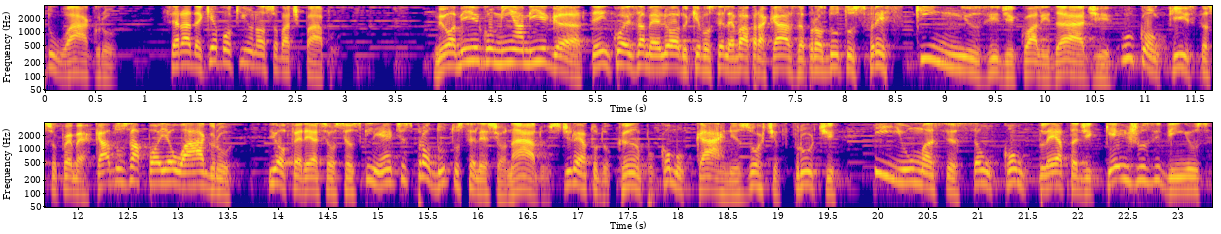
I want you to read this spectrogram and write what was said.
do Agro. Será daqui a pouquinho o nosso bate-papo. Meu amigo, minha amiga, tem coisa melhor do que você levar para casa produtos fresquinhos e de qualidade. O Conquista Supermercados apoia o agro e oferece aos seus clientes produtos selecionados, direto do campo, como carnes, hortifruti e uma seção completa de queijos e vinhos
